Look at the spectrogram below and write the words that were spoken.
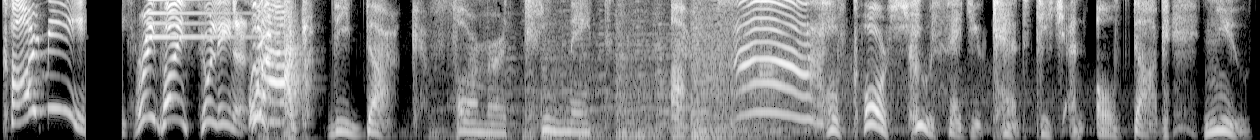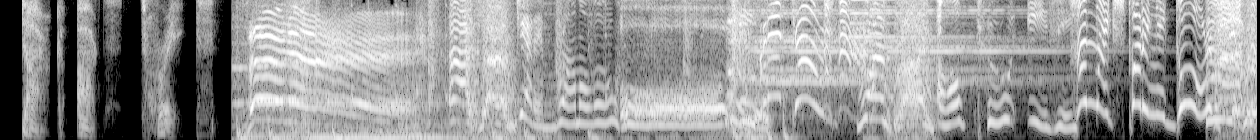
Call me. Three points to Lionel. What? The dark former teammate Arts. Mm. Of course. Who said you can't teach an old dog new dark arts tricks? Werner! Action! Get him, Romelu. Oh! Red card! One point! All too easy. Unlike scoring a goal.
